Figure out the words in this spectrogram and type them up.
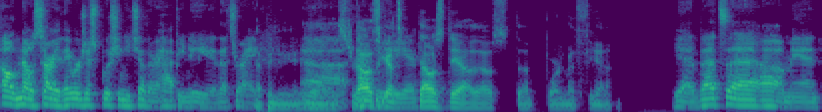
Oh no, sorry. They were just wishing each other a happy new year. That's right. Happy New Year. Yeah, Uh, that's true. That was against that was yeah, that was the Bournemouth, yeah. Yeah, that's uh oh man.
